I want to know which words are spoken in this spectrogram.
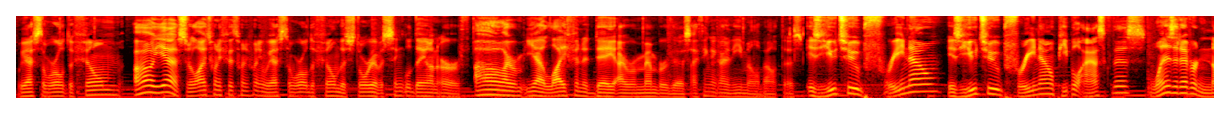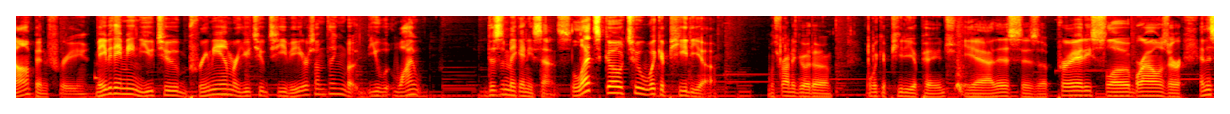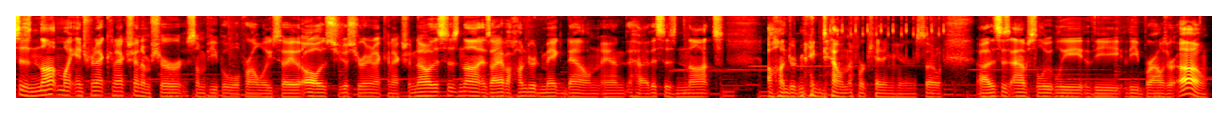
We asked the world to film. Oh yes, July 25th, 2020. We asked the world to film the story of a single day on Earth. Oh, I yeah, life in a day. I remember this. I think I got an email about this. Is YouTube free now? Is YouTube free now? People ask this. When has it ever not been free? Maybe they mean YouTube Premium or YouTube TV or something. But you, why? This doesn't make any sense. Let's go to Wikipedia. We'll try to go to Wikipedia page. Yeah, this is a pretty slow browser, and this is not my internet connection. I'm sure some people will probably say, oh, is just your internet connection. No, this is not, as I have 100 meg down, and uh, this is not 100 meg down that we're getting here. So uh, this is absolutely the, the browser. Oh,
